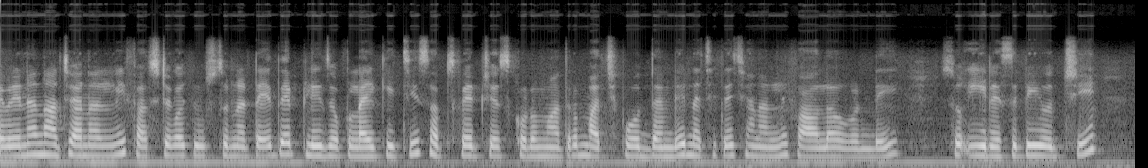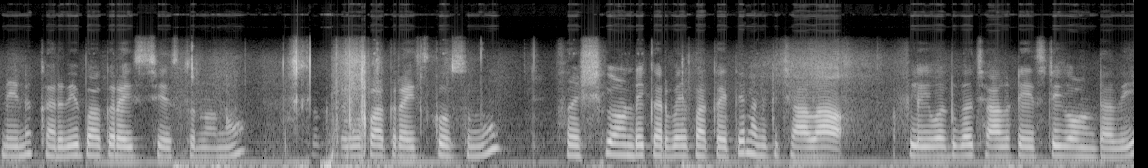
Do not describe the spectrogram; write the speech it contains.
ఎవరైనా నా ఛానల్ని ఫస్ట్గా చూస్తున్నట్టయితే ప్లీజ్ ఒక లైక్ ఇచ్చి సబ్స్క్రైబ్ చేసుకోవడం మాత్రం మర్చిపోద్దండి నచ్చితే ఛానల్ని ఫాలో అవ్వండి. సో ఈ రెసిపీ వచ్చి నేను కరివేపాకు రైస్ చేస్తున్నాను. సో కరివేపాకు రైస్ కోసము ఫ్రెష్గా ఉండే కరివేపాకు అయితే మనకి చాలా ఫ్లేవర్డ్గా చాలా టేస్టీగా ఉంటుంది.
